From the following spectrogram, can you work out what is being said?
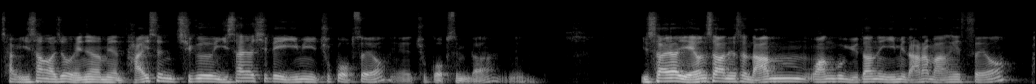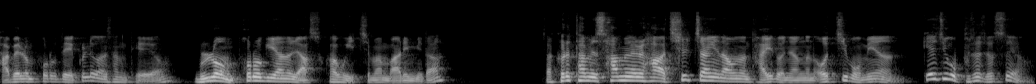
참 이상하죠. 왜냐하면 다윗은 지금 이사야 시대에 이미 죽고 없어요. 예, 죽고 없습니다. 예. 이사야 예언서 안에서 남 왕국 유다는 이미 나라 망했어요. 바벨론 포로대에 끌려간 상태예요. 물론 포로 귀환을 약속하고 있지만 말입니다. 자, 그렇다면 사무엘하 7장에 나오는 다윗 언약은 어찌 보면 깨지고 부서졌어요.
